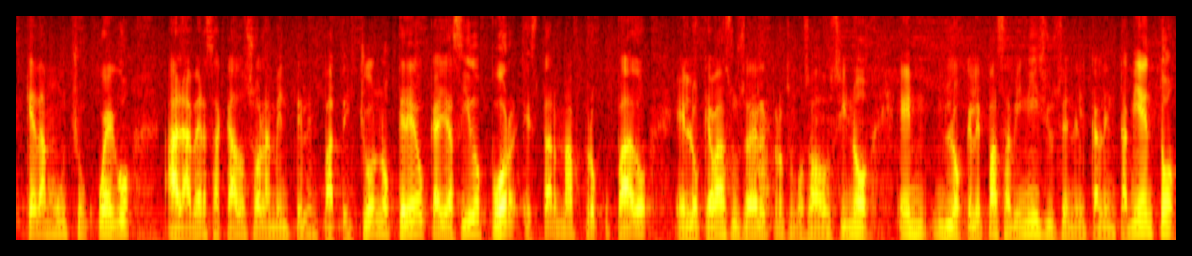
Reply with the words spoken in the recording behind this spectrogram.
queda mucho juego al haber sacado solamente el empate. Yo no creo que haya sido por estar más preocupado en lo que va a suceder el próximo sábado, sino en lo que le pasa a Vinicius en el calentamiento,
